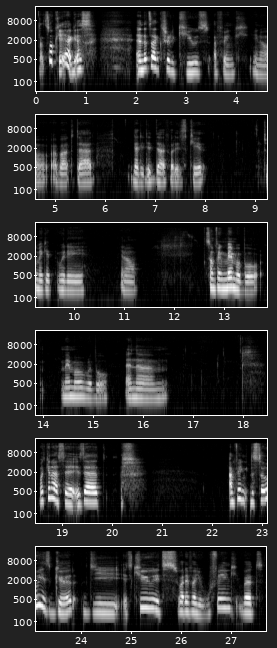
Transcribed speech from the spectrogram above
that's okay i guess and that's actually cute i think you know about dad that he did that for his kid to make it really, you know, something memorable, memorable. And um, what can I say is that I think the story is good. The it's cute. It's whatever you think, but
